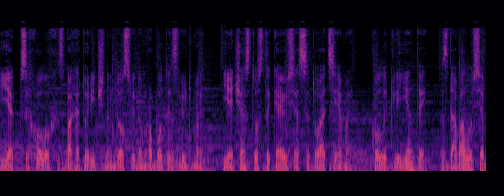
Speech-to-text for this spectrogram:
Як психолог з багаторічним досвідом роботи з людьми, я часто стикаюся з ситуаціями, коли клієнти, здавалося б,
